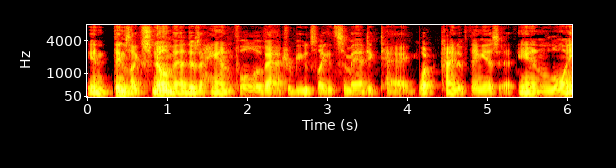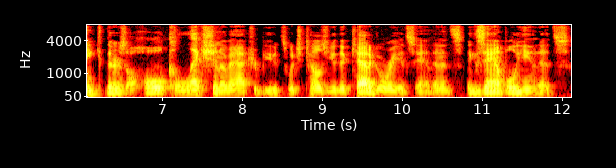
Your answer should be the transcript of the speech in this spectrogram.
In things like SNOMED, there's a handful of attributes, like its semantic tag. What kind of thing is it? In LOINC, there's a whole collection of attributes, which tells you the category it's in and its example units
